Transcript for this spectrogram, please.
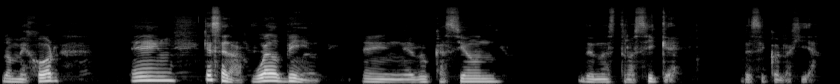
lo mejor en, ¿qué será? Well-being, en educación de nuestro psique, de psicología,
